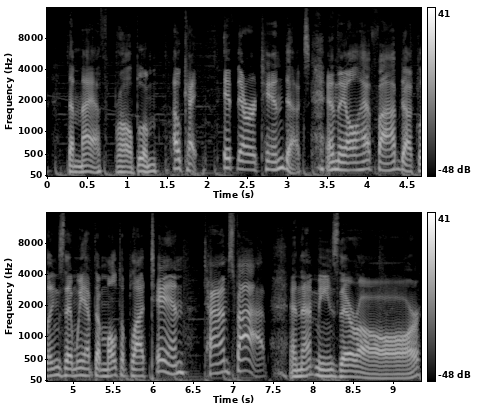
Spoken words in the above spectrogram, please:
the math problem. Okay, if there are 10 ducks and they all have five ducklings, then we have to multiply 10 times 5. And that means there are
